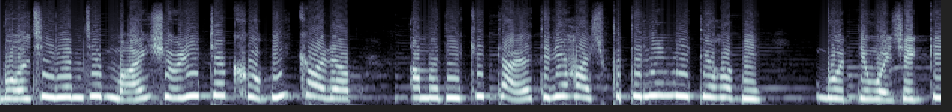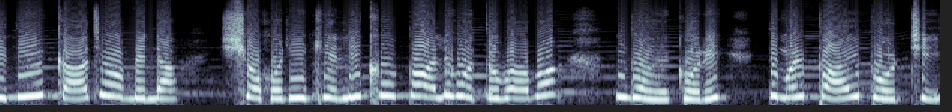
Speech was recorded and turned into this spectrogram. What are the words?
বলছিলাম যে মায়ের শরীরটা খুবই খারাপ। আমাদেরকে তাড়াতাড়ি হাসপাতালে নিতে হবে। বুদ্ধিমশাইকে দিয়ে কাজ হবে না। শহরে গেলে খুব ভালো হতো, বাবা। দয়া করে তোমার পায়ে পড়ছি।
